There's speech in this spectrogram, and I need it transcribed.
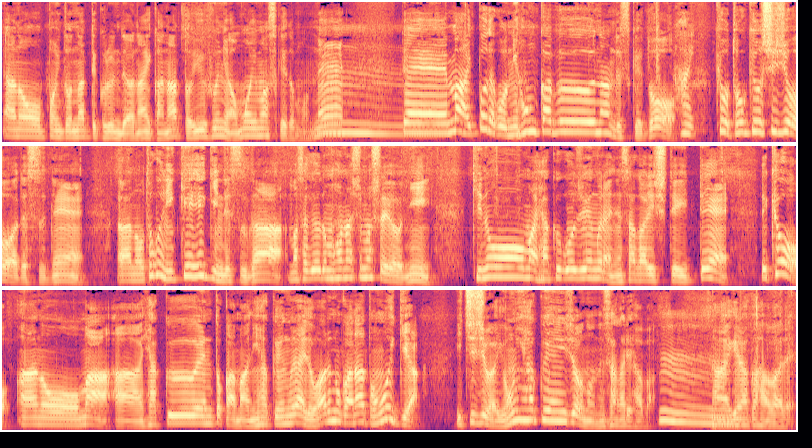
あの、ポイントになってくるんではないかなというふうには思いますけどもね。で、まあ、一方で、こう、日本株なんですけど、はい、今日東京市場はですね、あの、特に日経平均ですが、まあ、先ほども話しましたように、昨日、まあ、150円ぐらい値下がりしていて、で、今日、あの、まあ、100円とか、まあ、200円ぐらいで終わるのかなと思いきや、一時は400円以上の値下がり幅。はい、下落幅で。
